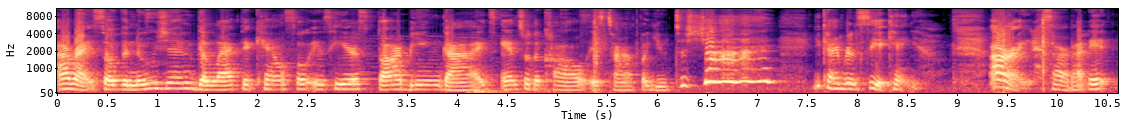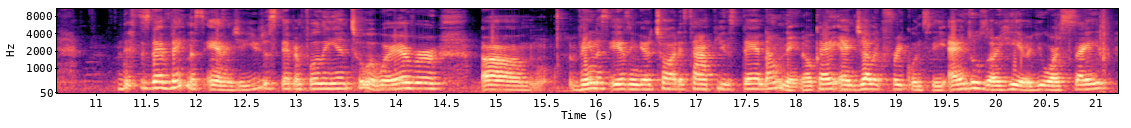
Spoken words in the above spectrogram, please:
All right, so Venusian Galactic Council is here. Star being guides. Answer the call. It's time for you to shine. You can't really see it, can you? All right, sorry about that. This is that Venus energy. You just stepping fully into it. Wherever um, Venus is in your chart, it's time for you to stand on it, okay? Angelic frequency. Angels are here. You are safe.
